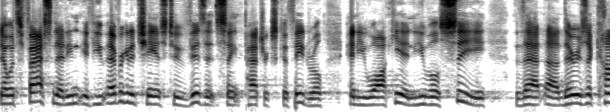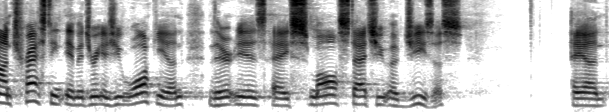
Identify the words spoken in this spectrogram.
Now, it's fascinating. If you ever get a chance to visit St. Patrick's Cathedral and you walk in, you will see that uh, there is a contrasting imagery. As you walk in, there is a small statue of Jesus, and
